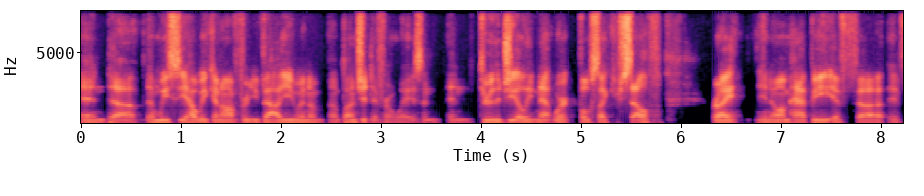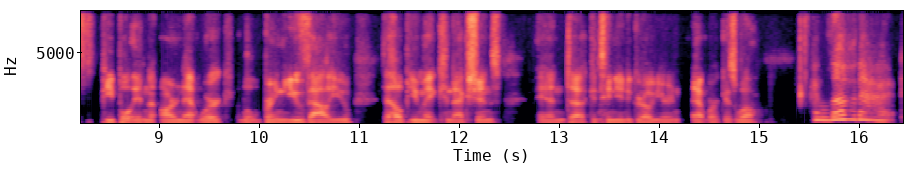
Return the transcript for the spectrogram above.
And uh, then we see how we can offer you value in a, a bunch of different ways. And, and through the GLE network, folks like yourself, right? You know i'm happy if uh, if people in our network will bring you value to help you make connections and uh, continue to grow your network as well. I love that.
